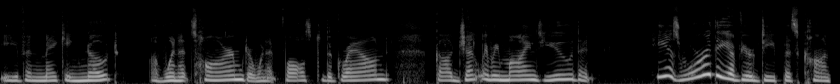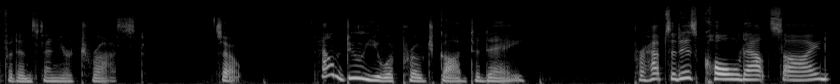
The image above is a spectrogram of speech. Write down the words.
even making note of when it's harmed or when it falls to the ground, God gently reminds you that He is worthy of your deepest confidence and your trust. So, how do you approach God today? Perhaps it is cold outside.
